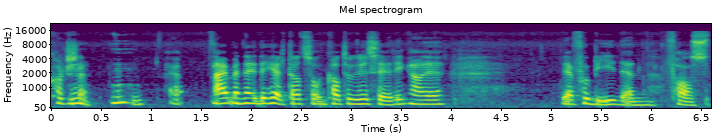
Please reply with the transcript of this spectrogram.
kanskje. Ja. Nei, men i det hele tatt sånn kategorisering har jeg Det er forbi den fasen,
